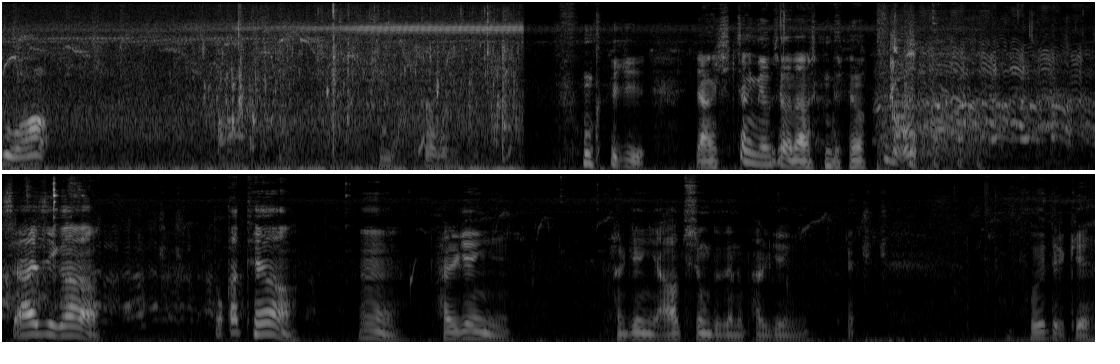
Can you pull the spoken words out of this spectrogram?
이리 와. 뭔가 이게 양식장 냄새가 나는데요. 사이즈가 똑같아요. 예, 발갱이. 발갱이 9치 정도 되는 발갱이. 보여드릴게.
